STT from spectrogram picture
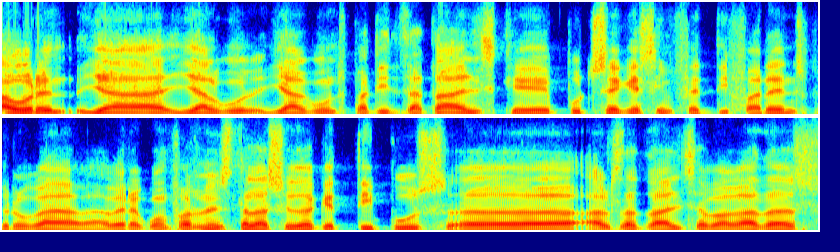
haurà, hi, ha, hi, ha algun, hi ha alguns petits detalls que potser haguessin fet diferents, però a veure, quan fas una instal·lació d'aquest tipus, eh, els detalls a vegades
